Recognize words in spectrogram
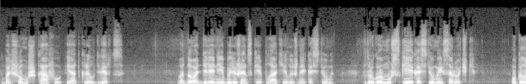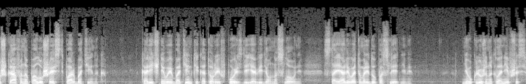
к большому шкафу и открыл дверцы. В одном отделении были женские платья, лыжные костюмы, в другом — мужские костюмы и сорочки. Около шкафа на полу шесть пар ботинок. Коричневые ботинки, которые в поезде я видел на Слоуне, стояли в этом ряду последними. Неуклюже наклонившись,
